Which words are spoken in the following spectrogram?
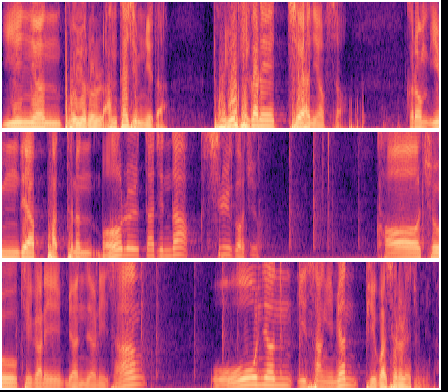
2년 보유를 안 따집니다. 보유 기간에 제한이 없어. 그럼 임대 아파트는 뭐를 따진다? 실거주. 거주 기간이 몇 년 이상? 5년 이상이면 비과세를 해줍니다.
